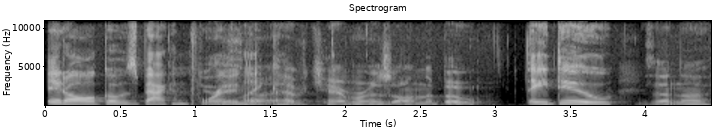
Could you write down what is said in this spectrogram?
It all goes back and forth. do they like not have cameras on the boat? They do. Is that not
